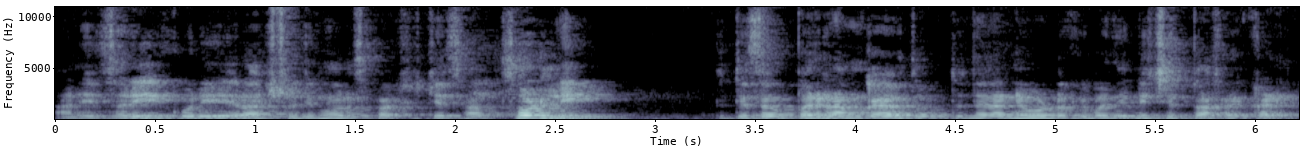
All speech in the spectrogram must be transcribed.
आणि जरी कोणी राष्ट्रवादी काँग्रेस पक्षाची साथ सोडली तर त्याचा परिणाम काय होतो? तर त्याला निवडणुकीमध्ये निश्चित प्रकारे कळेल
